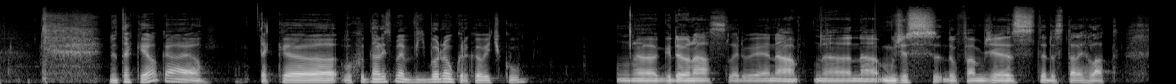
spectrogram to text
no tak jo, Kájo. Tak uh, ochutnali jsme výbornou krkovičku. Uh, kdo nás sleduje na, na, na může, doufám, že jste dostali hlad. Uh,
